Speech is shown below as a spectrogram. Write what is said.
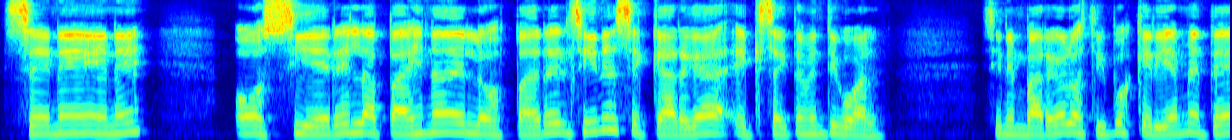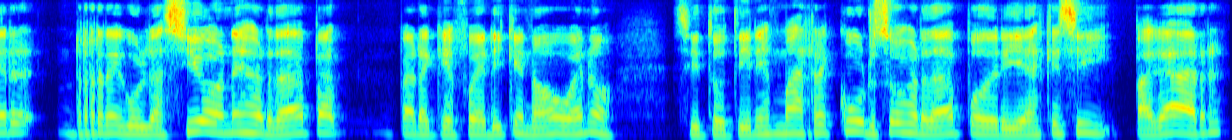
CNN o si eres la página de los padres del cine, se carga exactamente igual. Sin embargo, los tipos querían meter regulaciones, ¿verdad? Pa- para que fuera y que no, bueno, si tú tienes más recursos, ¿verdad? Podrías que sí pagar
